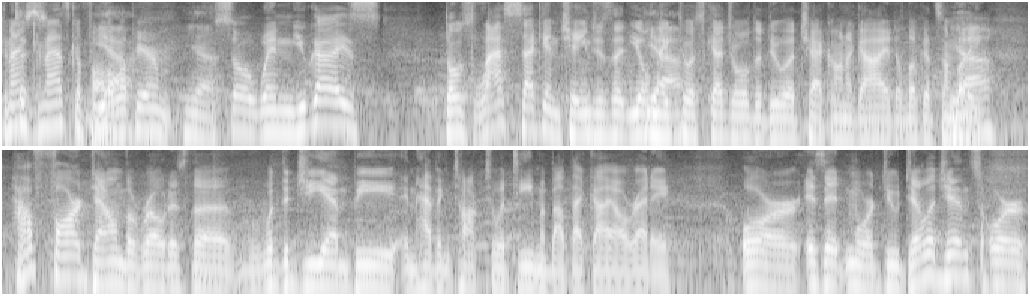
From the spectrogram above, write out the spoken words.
Can I Just- can I ask a follow up yeah, here? yeah. So when you guys those last second changes that you'll Yeah. make to a schedule to do a check on a guy to look at somebody, Yeah. how far down the road is the would the GM be in having talked to a team about that guy already? Or is it more due diligence or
